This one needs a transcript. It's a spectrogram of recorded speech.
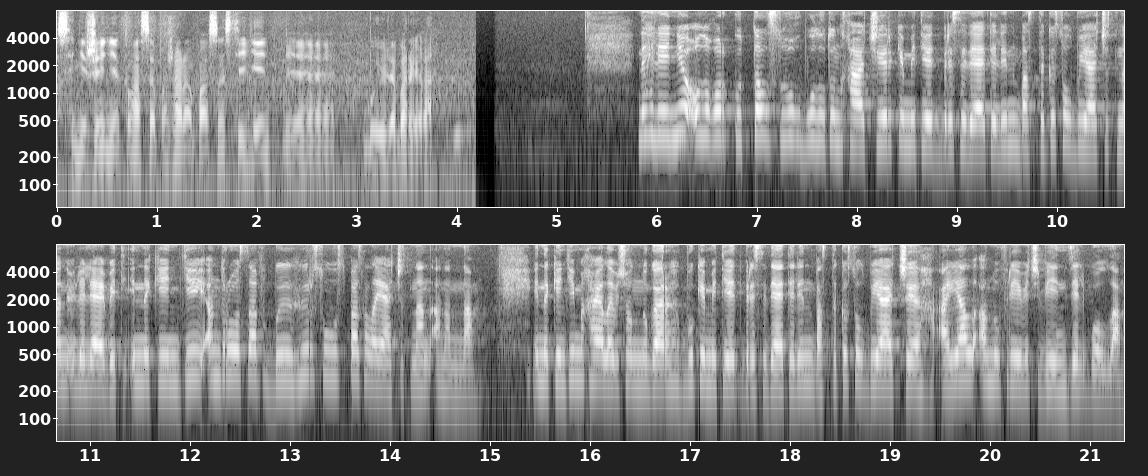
снижения класса пожароопасности день э, буйля барыга. Нәхлене олығыр құттал суық болутын қачер комитет председателін бастықы сол бұячытынан үлеләбет Иннокентий Андросов бұғыр суыспа салаячытынан ананна. Иннокентий Михайлович оннугар бұ комитет председателін бастықы сол Аял Ануфриевич Вензел болла.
